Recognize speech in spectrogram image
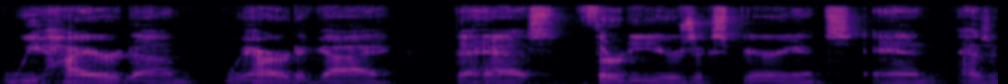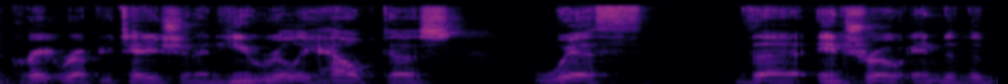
we hired, um, we hired a guy that has 30 years experience and has a great reputation, and he really helped us with the intro into the,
